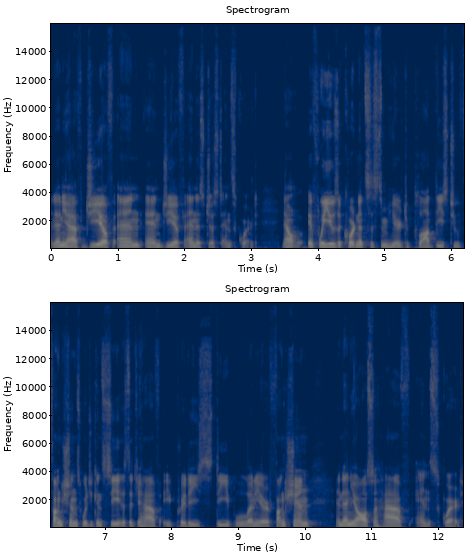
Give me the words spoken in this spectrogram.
and then you have g of n, and g of n is just n squared. Now, if we use a coordinate system here to plot these two functions, what you can see is that you have a pretty steep linear function, and then you also have n squared,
